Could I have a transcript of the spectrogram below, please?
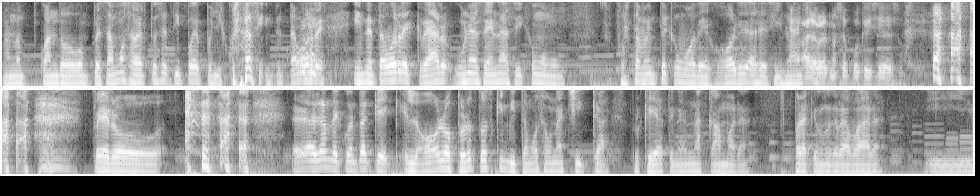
cuando, cuando empezamos a ver todo ese tipo de películas, intentamos, re- intentamos recrear una escena así como supuestamente como de gore y de asesinato. A la verdad, no sé por qué hice eso. Pero hagan de cuenta que, lo, lo peor de todo es que invitamos a una chica, porque ella tenía una cámara para que nos grabara. Y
